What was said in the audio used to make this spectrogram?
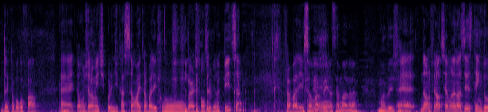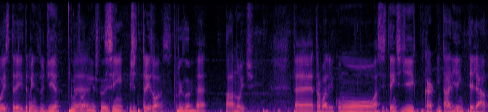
daqui a pouco eu falo. É, então, geralmente por indicação. Aí trabalhei como garçom servindo pizza. Trabalhei Isso é uma vez na semana, né? Uma vez. né? É, não, no final de semana às vezes tem dois, três, depende do dia. Duas É, horinhas, três? Sim, três horas. Três horinhas. É, à noite. É, trabalhei como assistente de carpintaria em telhado.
